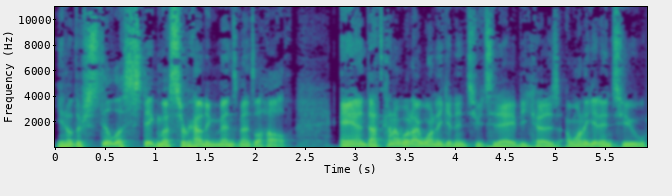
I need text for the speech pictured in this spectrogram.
You know, there's still a stigma surrounding men's mental health. And that's kind of what I want to get into today because I want to get into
